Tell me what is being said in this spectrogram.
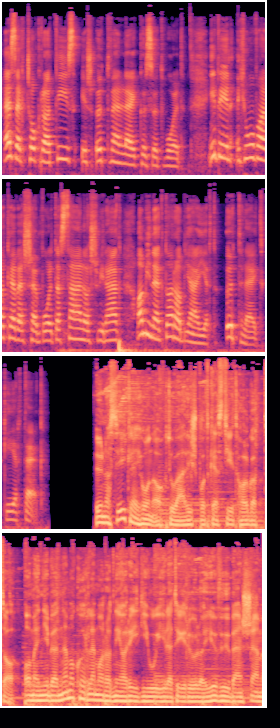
ezek csokra 10 és 50 lej között volt. Idén jóval kevesebb volt a szálas virág, aminek darabjáért 5 lejt kértek. Ön a Székelyhon aktuális podcastjét hallgatta. Amennyiben nem akar lemaradni a régió életéről a jövőben sem,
